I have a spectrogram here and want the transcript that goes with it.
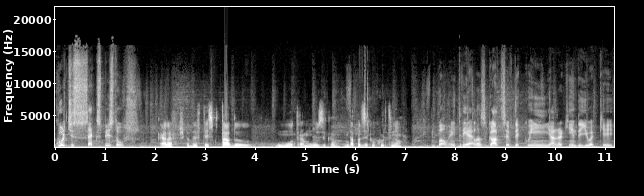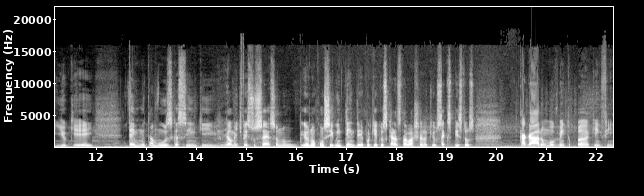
curte Sex Pistols? Cara, acho que eu devo ter escutado uma outra música. Não dá pra dizer que eu curto, não. Bom, entre elas, God Save the Queen, Anarchy in the UK, UK tem muita música assim que realmente fez sucesso. Eu não, eu não consigo entender porque que os caras estavam achando que os Sex Pistols cagaram o movimento punk, enfim.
